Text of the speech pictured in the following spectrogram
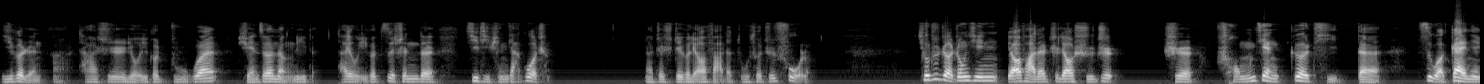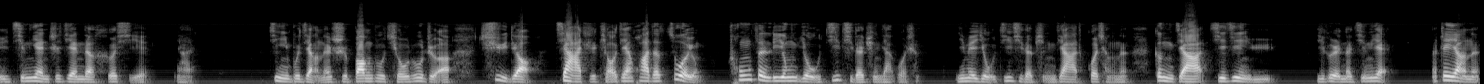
一个人啊，他是有一个主观选择能力的，他有一个自身的机体评价过程，那这是这个疗法的独特之处了。求助者中心疗法的治疗实质是重建个体的。自我概念与经验之间的和谐啊，进一步讲呢是帮助求助者去掉价值条件化的作用，充分利用有机体的评价过程。因为有机体的评价过程呢更加接近于一个人的经验，那这样呢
